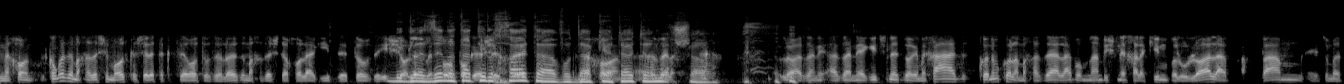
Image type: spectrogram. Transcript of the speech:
נכון, קודם כל זה מחזה שמאוד קשה לתקצר אותו, זה לא איזה מחזה שאתה יכול להגיד, טוב, זה איש שהולך לפה, בגלל זה נתתי לך את העבודה, נכון, כי אתה יותר מוכשר. לא, אז אני, אז אני אגיד שני דברים. אחד, קודם כל המחזה עלה באמנם בשני חלקים, אבל הוא לא עלה אף פעם, זאת אומרת,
